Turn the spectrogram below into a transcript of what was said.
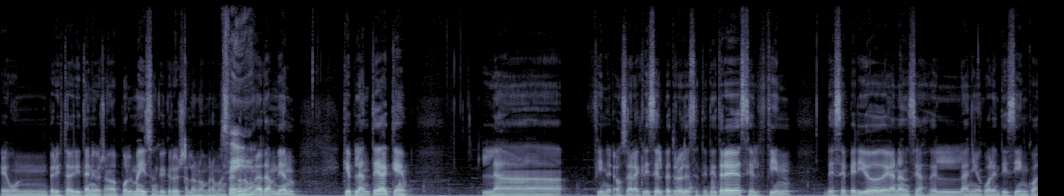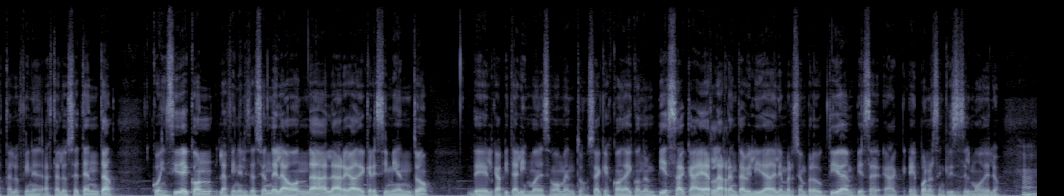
eh, un periodista británico llamado Paul Mason, que creo que ya lo nombramos en Sí. esta columna también, que plantea que la, o sea, la crisis del petróleo del 73 y el fin de ese periodo de ganancias del año 45 hasta los, fines, hasta los 70 coincide con la finalización de la onda larga de crecimiento del capitalismo en ese momento. O sea que es cuando, ahí cuando empieza a caer la rentabilidad de la inversión productiva, empieza a eh, ponerse en crisis el modelo. Hmm.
